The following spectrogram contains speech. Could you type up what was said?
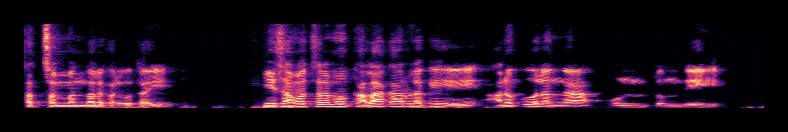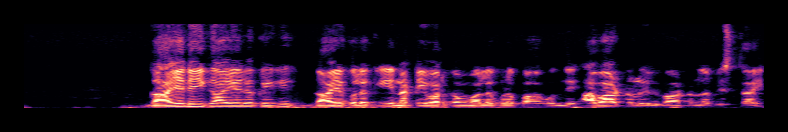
సత్సంబంధాలు కలుగుతాయి. ఈ సంవత్సరము కళాకారులకి అనుకూలంగా ఉంటుంది. గాయని గాయకులకి గాయకులకి నటీవర్గం వాళ్ళకు కూడా బాగుంది. అవార్డులు రివార్డులు లభిస్తాయి.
